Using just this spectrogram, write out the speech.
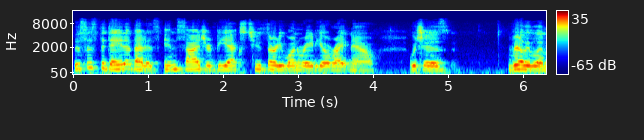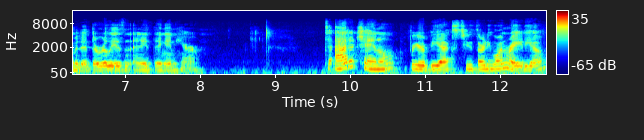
This is the data that is inside your VX231 radio right now, which is really limited. There really isn't anything in here. To add a channel for your VX231 radio,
